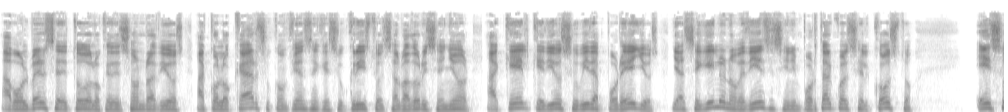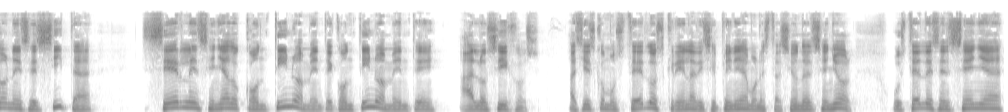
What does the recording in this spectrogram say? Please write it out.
a volverse de todo lo que deshonra a Dios, a colocar su confianza en Jesucristo, el Salvador y Señor, aquel que dio su vida por ellos, y a seguirlo en obediencia sin importar cuál sea el costo. Eso necesita serle enseñado continuamente, continuamente a los hijos. Así es como usted los cría en la disciplina y amonestación del Señor. Usted les enseña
